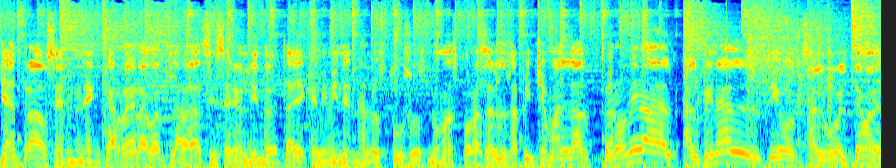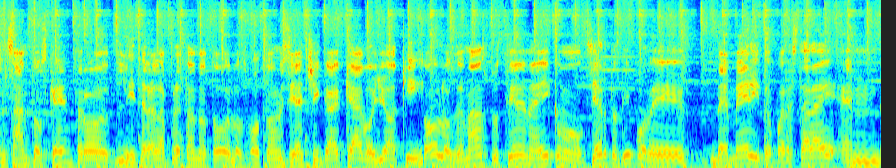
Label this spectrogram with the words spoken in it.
ya entrados en, en carrera, güey, pues la verdad sí sería un lindo detalle que eliminen a los Tuzos, nomás por hacerles la pinche maldad. Pero mira, al, al final, digo, salvo el tema del Santos que entró literal apretando todos los botones y ya chingada, ¿qué hago yo aquí? Todos los demás, pues tienen ahí como cierto tipo de, de mérito para estar ahí en,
